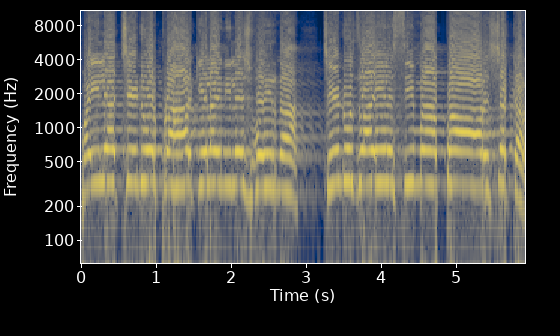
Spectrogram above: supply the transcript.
पहिल्या चेंडूवर प्रहार केलाय निलेश भोईरना चेंडू जाईल सीमा पार षटकार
